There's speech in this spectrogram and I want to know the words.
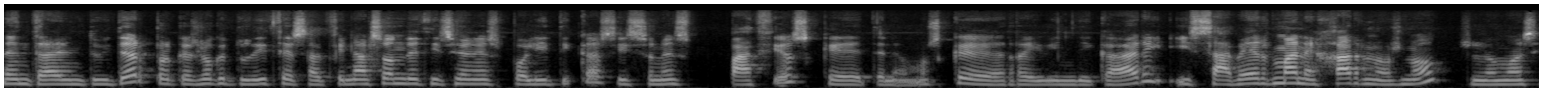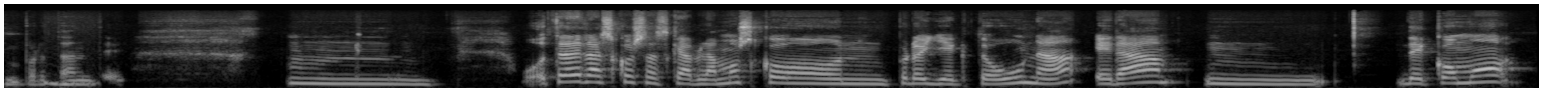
de entrar en Twitter, porque es lo que tú dices, al final son decisiones políticas y son espacios que tenemos que reivindicar y saber manejarnos, ¿no? Es lo más importante. Mm, otra de las cosas que hablamos con Proyecto Una era mm, de cómo,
